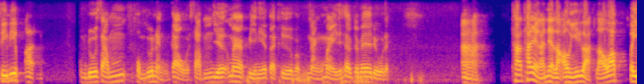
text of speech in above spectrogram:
ซีรีส์อะผมดูซ้ำผมดูหนังเก่าซ้ำเยอะมากปีนี้แต่คือแบบหนังใหม่ที่แทบจะไม่ได้ดูเลย อ่า ถ้าถ้าอย่างนั้นเนี่ยเราเอางี้ดีกว่า เราว่าปี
